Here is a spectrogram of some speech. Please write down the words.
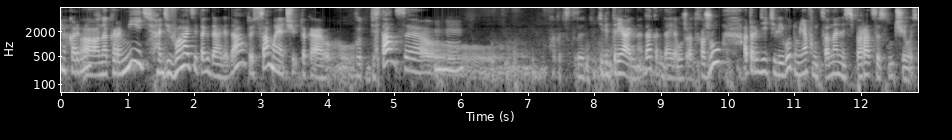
накормить. А, накормить, одевать и так далее. Да? То есть самая такая вот дистанция, угу. как это сказать, территориальная, да, когда я уже отхожу от родителей, вот у меня функциональная сепарация случилась.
